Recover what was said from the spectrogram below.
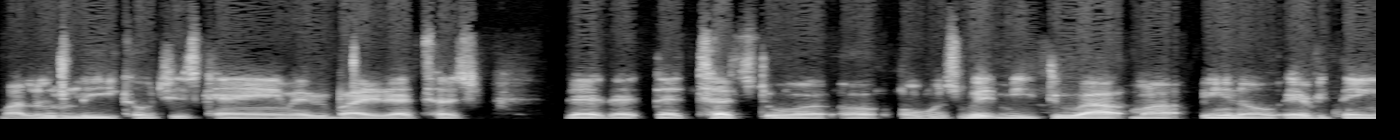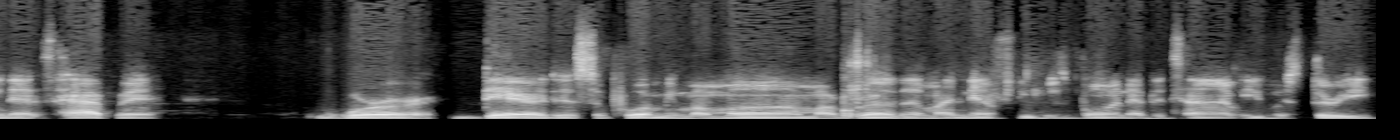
my little league coaches came, everybody that touched that that that touched or, or, or was with me throughout my you know everything that's happened were there to support me. My mom, my brother, my nephew was born at the time; he was three,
